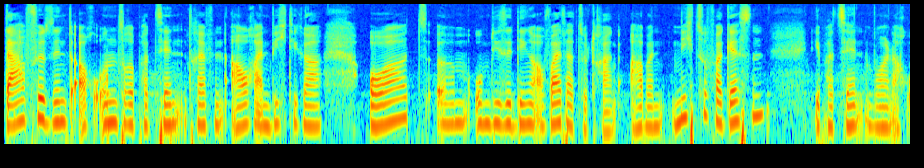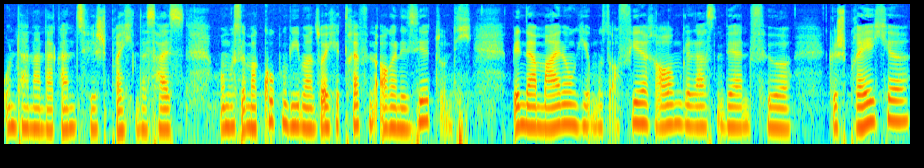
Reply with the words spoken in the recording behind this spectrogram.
dafür sind auch unsere Patiententreffen auch ein wichtiger Ort, ähm, um diese Dinge auch weiterzutragen. Aber nicht zu vergessen, die Patienten wollen auch untereinander ganz viel sprechen. Das heißt, man muss immer gucken, wie man solche Treffen organisiert. Und ich bin der Meinung, hier muss auch viel Raum gelassen werden für Gespräche,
